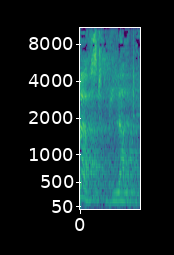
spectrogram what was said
First blood.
